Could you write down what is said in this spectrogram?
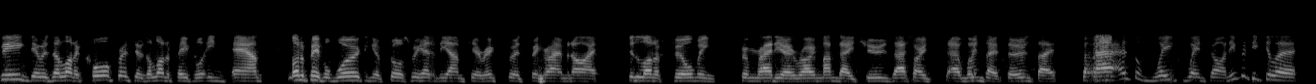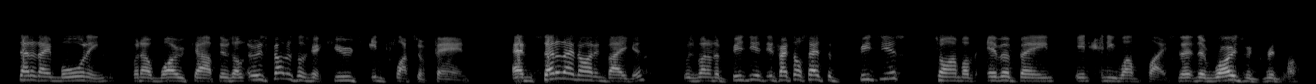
big. There was a lot of corporates. There was a lot of people in town. A lot of people working. Of course, we had the armchair experts. Ben Graham and I did a lot of filming from Radio Row Monday, Tuesday, sorry, uh, Wednesday, Thursday. But uh, as the week went on, in particular Saturday morning when I woke up, there was a, it was felt as like a huge influx of fans. And Saturday night in Vegas was one of the busiest. In fact, I'll say it's the busiest time I've ever been in any one place. The, the roads were gridlocked.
